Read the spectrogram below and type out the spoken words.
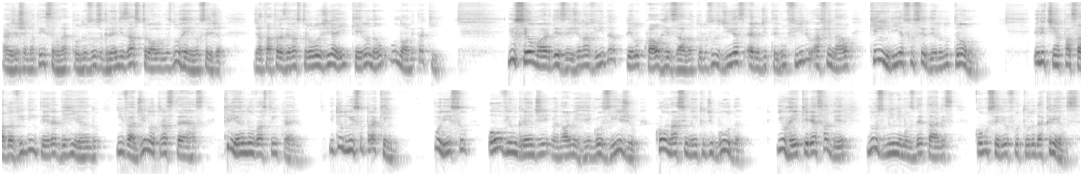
Aí já chama atenção, né? Todos os grandes astrólogos do reino, ou seja, já está trazendo astrologia aí, queira ou não, o nome está aqui. E o seu maior desejo na vida, pelo qual rezava todos os dias, era o de ter um filho, afinal, quem iria sucedê-lo no trono? Ele tinha passado a vida inteira guerreando, invadindo outras terras, criando um vasto império. E tudo isso para quem? Por isso, houve um grande, um enorme regozijo com o nascimento de Buda, e o rei queria saber, nos mínimos detalhes, como seria o futuro da criança.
